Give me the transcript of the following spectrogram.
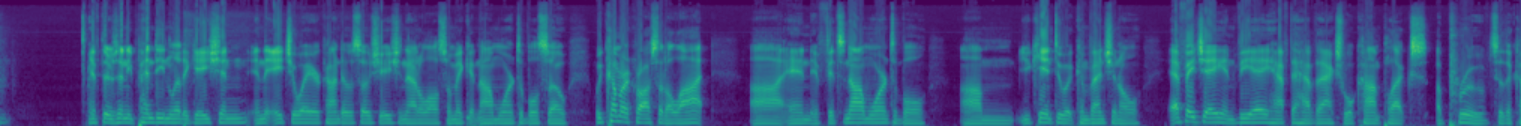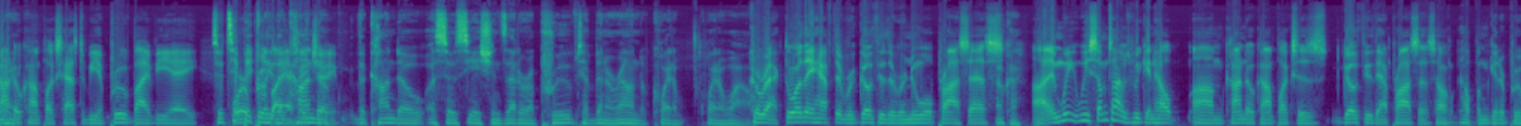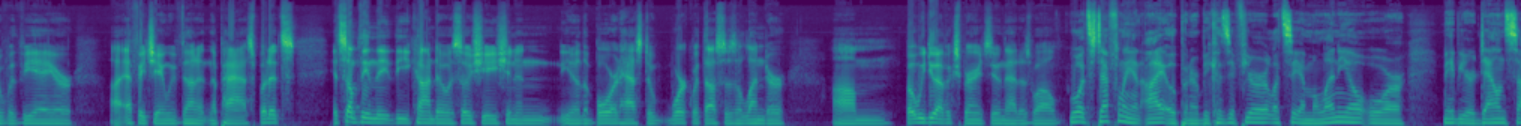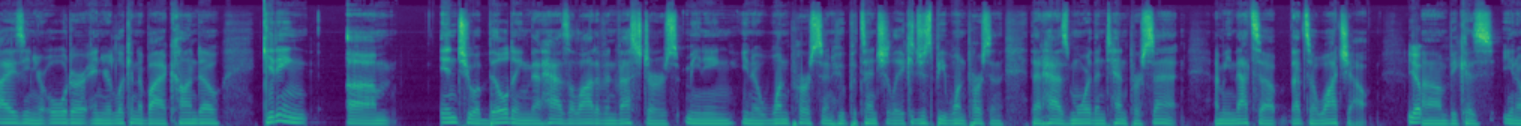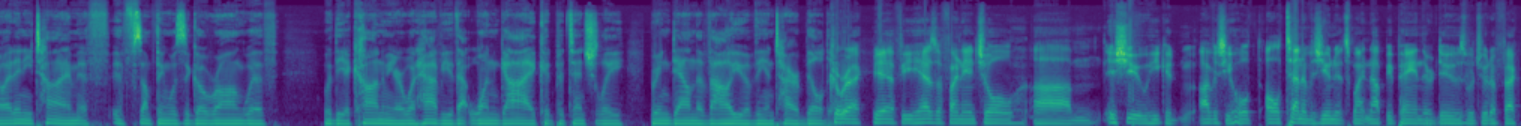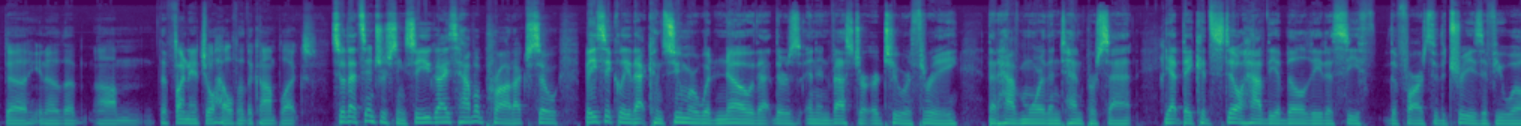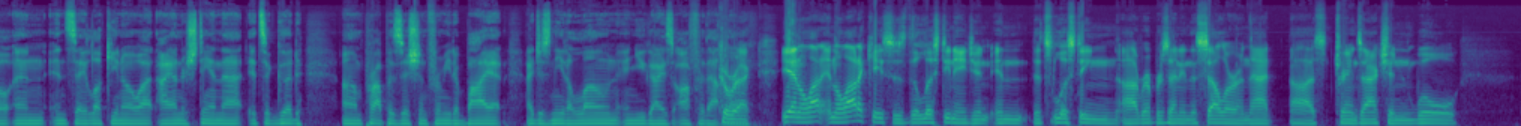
If there's any pending litigation in the HOA or condo association, that'll also make it non-warrantable. So we come across it a lot, uh, and if it's non-warrantable, um, you can't do it conventional. FHA and VA have to have the actual complex approved, so the condo Right. complex has to be approved by VA. So typically, the condo FHA. the condo associations that are approved have been around quite a quite a while. Correct, or they have to re- go through the renewal process. Okay. uh, and we, we sometimes we can help um, condo complexes go through that process, help, help them get approved with VA or uh, FHA. We've done it in the past, but it's it's something the the condo association and you know the board has to work with us as a lender. Um, but we do have experience doing that as well. Well, it's definitely an eye opener because if you're, let's say, a millennial or maybe you're downsizing, you're older, and you're looking to buy a condo, getting um, into a building that has a lot of investors, meaning you know one person who potentially it could just be one person that has more than ten percent. I mean, that's a that's a watch out. Yep. Um, because you know at any time if if something was to go wrong with with the economy or what have you, that one guy could potentially bring down the value of the entire building. Correct. Yeah, if he has a financial um, issue, he could obviously hold all ten of his units might not be paying their dues, which would affect the you know the um, the financial health of the complex. So that's interesting. So you guys have a product. So basically, that consumer would know that there's an investor or two or three that have more than 10%, yet they could still have the ability to see the forest through the trees, if you will, and, and say, look, you know what? I understand that. It's a good um, proposition for me to buy it. I just need a loan, and you guys offer that. Correct. Loan. Yeah, in a lot in a lot of cases, the listing agent in that's listing uh, representing the seller in that uh, transaction will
